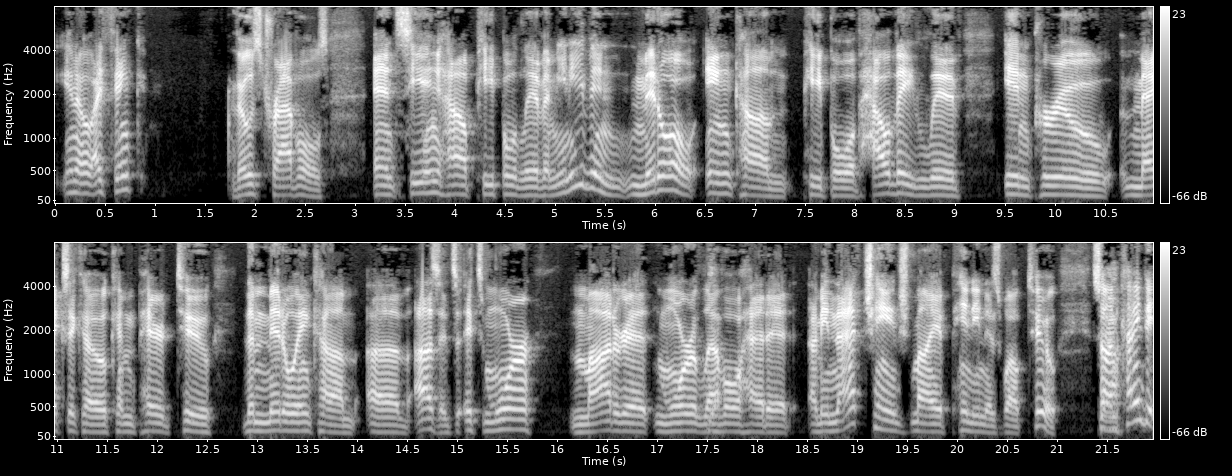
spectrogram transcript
you know, I think those travels and seeing how people live. I mean, even middle income people of how they live in Peru, Mexico, compared to the middle income of us. It's it's more moderate, more level headed. I mean, that changed my opinion as well too. So yeah. I'm kind of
